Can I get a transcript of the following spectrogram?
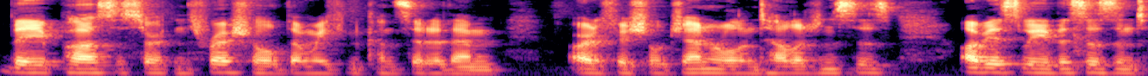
they pass a certain threshold, then we can consider them artificial general intelligences. Obviously, this isn't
